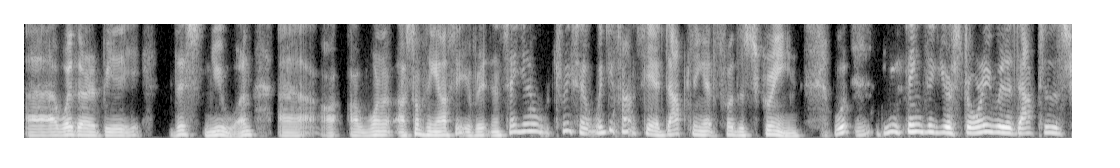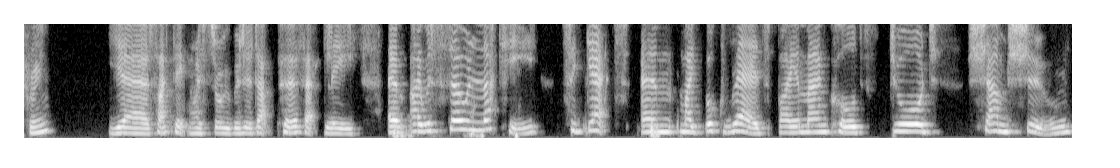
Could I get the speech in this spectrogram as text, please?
uh, whether it be this new one uh, or, or, one or something else that you've written, and say, you know, Teresa, would you fancy adapting it for the screen? do you think that your story would adapt to the screen? Yes, I think my story would adapt perfectly. Um, I was so lucky to get um, my book read by a man called George Shamshoon,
